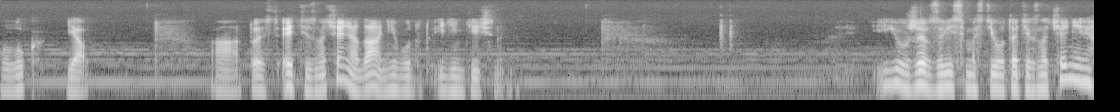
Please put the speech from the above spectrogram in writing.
look yav. то есть эти значения, да, они будут идентичными. И уже в зависимости от этих значений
